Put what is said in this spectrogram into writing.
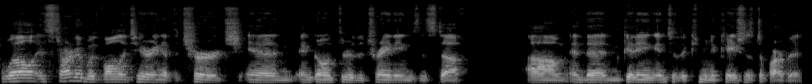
Well, it started with volunteering at the church and, and going through the trainings and stuff. Um, and then getting into the communications department.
